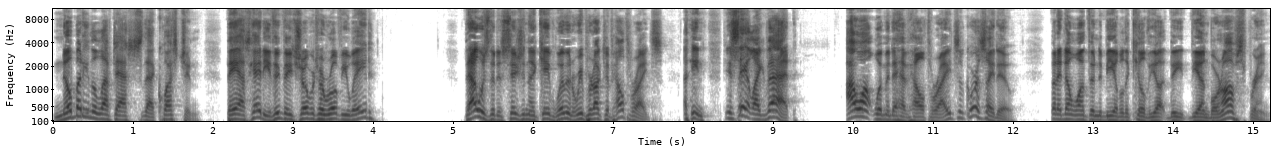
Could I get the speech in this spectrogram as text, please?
Nobody in the left asks that question. They ask, "Hey, do you think they should overturn Roe v. Wade?" That was the decision that gave women reproductive health rights. I mean, if you say it like that, I want women to have health rights. Of course I do but I don't want them to be able to kill the, uh, the, the unborn offspring.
